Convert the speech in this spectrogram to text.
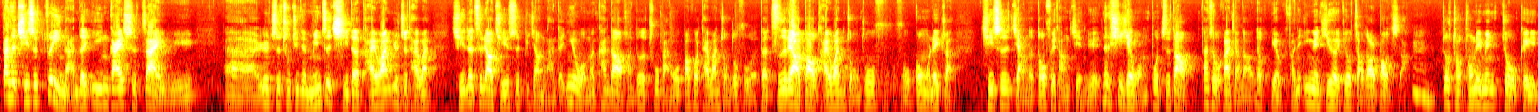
但是其实最难的应该是在于，呃，日治初期的明治期的台湾，日治台湾。其实这资料其实是比较难的，因为我们看到很多的出版物，包括台湾总督府的资料到台湾总督府府公务内传，其实讲的都非常简略，那个细节我们不知道。但是我刚才讲到，那也反正因缘机会就找到了报纸啊，嗯，就从从那边就可以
